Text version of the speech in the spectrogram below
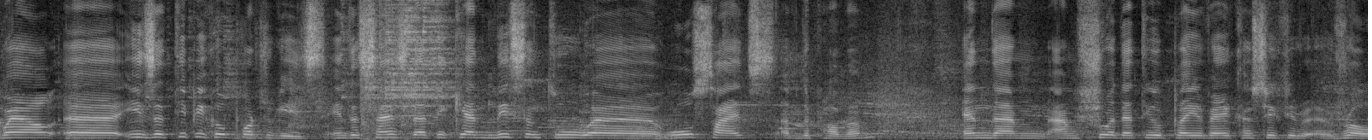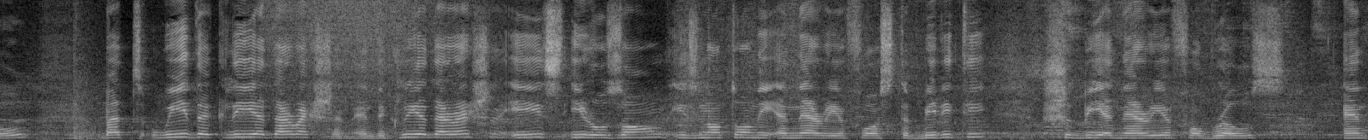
Well, uh, he's a typical Portuguese in the sense that he can listen to uh, all sides of the problem, and um, I'm sure that he will play a very constructive role, but with a clear direction. And the clear direction is Eurozone is not only an area for stability, should be an area for growth and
